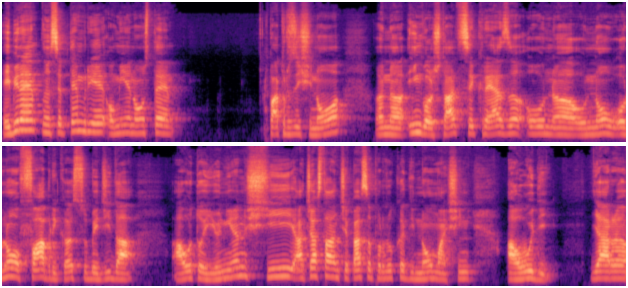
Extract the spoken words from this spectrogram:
Ei bine, în septembrie 1949 în uh, Ingolstadt se creează un, uh, un nou, o nouă fabrică sub egida Auto Union și aceasta începea să producă din nou mașini Audi. Iar uh,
